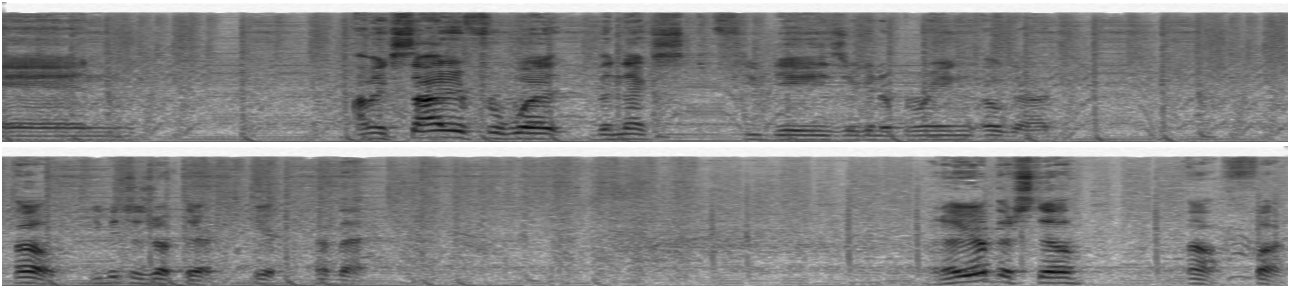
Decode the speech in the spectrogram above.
And I'm excited for what the next few days are to bring. Oh, God. Oh, you bitches are up there. Here, have that. I know you're up there still. Oh, fuck.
